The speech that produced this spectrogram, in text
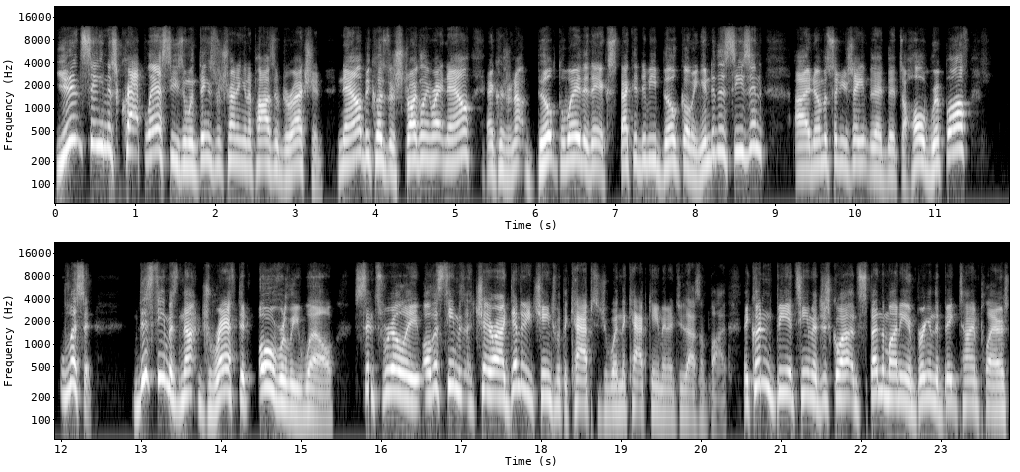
you didn't say this crap last season when things were trending in a positive direction. Now, because they're struggling right now and because they're not built the way that they expected to be built going into this season, I know all of a sudden you're saying that it's a whole ripoff. Listen, this team is not drafted overly well since really, well, this team is their identity changed with the cap situation when the cap came in in 2005. They couldn't be a team that just go out and spend the money and bring in the big time players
